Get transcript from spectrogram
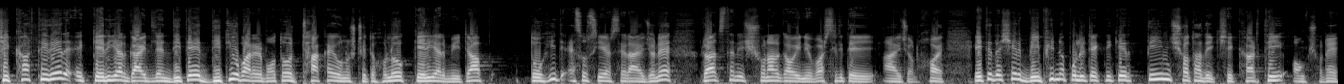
শিক্ষার্থীদের কেরিয়ার গাইডলাইন দিতে দ্বিতীয়বারের মতো ঢাকায় অনুষ্ঠিত হলো কেরিয়ার মিট আপ তহিদ অ্যাসোসিয়েটসের আয়োজনে রাজধানীর সোনারগাঁও ইউনিভার্সিটিতে আয়োজন হয়। এতে দেশের বিভিন্ন পলিটেকনিকের তিন শতাধিক শিক্ষার্থী অংশ নেয়।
